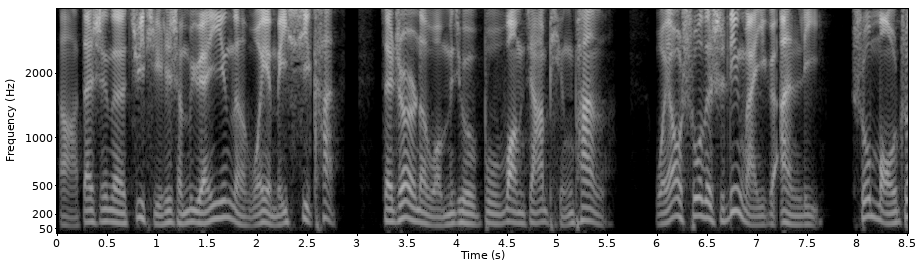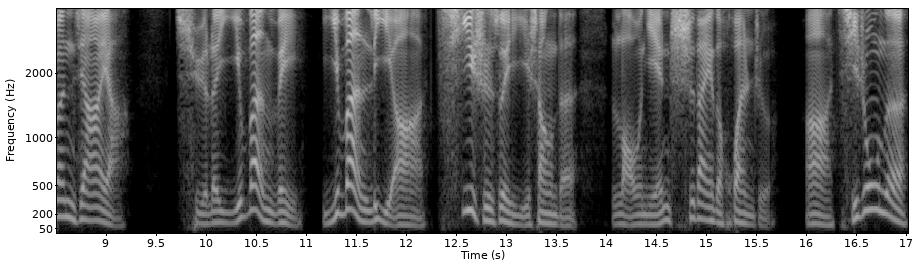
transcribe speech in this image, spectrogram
啊。但是呢，具体是什么原因呢？我也没细看，在这儿呢，我们就不妄加评判了。我要说的是另外一个案例，说某专家呀，取了一万位、一万例啊，七十岁以上的老年痴呆的患者啊，其中呢。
